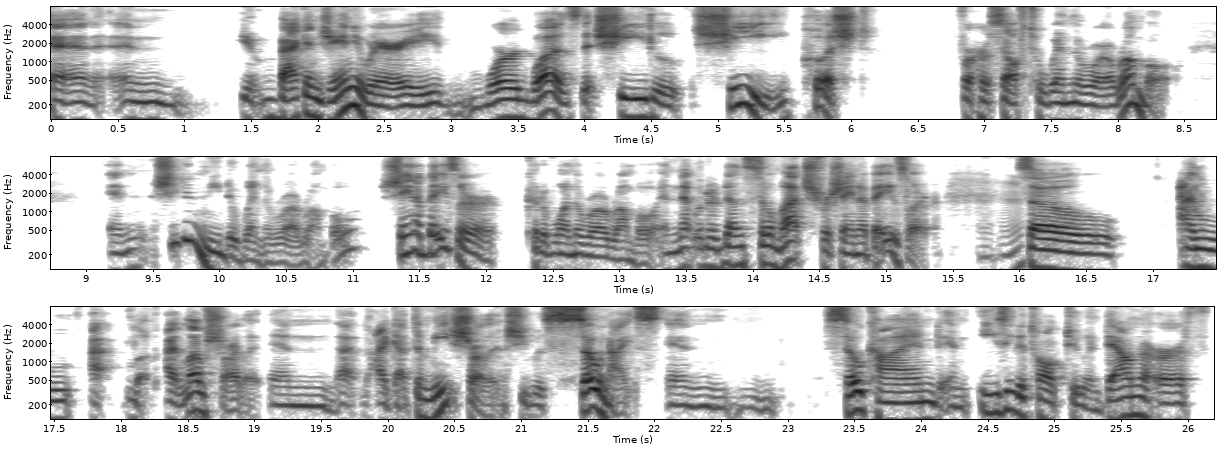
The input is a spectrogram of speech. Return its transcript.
and and you know back in January word was that she she pushed for herself to win the Royal Rumble. And she didn't need to win the Royal Rumble. Shayna Baszler could have won the Royal Rumble, and that would have done so much for Shayna Baszler. Mm-hmm. So I, I, look, I love Charlotte, and I, got to meet Charlotte, and she was so nice and so kind and easy to talk to and down to earth.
